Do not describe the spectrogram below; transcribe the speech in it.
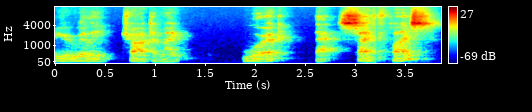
you really tried to make work that safe place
